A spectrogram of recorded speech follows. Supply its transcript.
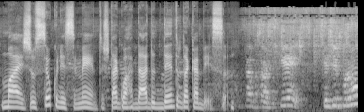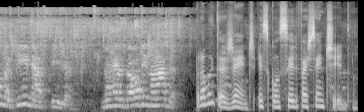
Mas o seu conhecimento está guardado dentro da cabeça. Sabe por causa de quê? Que diploma aqui, minha filha, não resolve nada. Para muita gente, esse conselho faz sentido.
